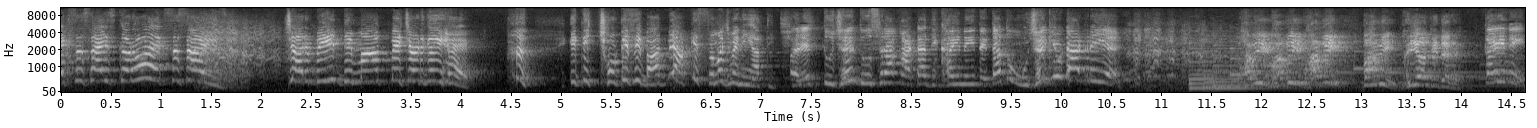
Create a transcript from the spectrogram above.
एक्सरसाइज करो एक्सरसाइज चर्बी दिमाग पे चढ़ गई है। इतनी छोटी सी बात भी आपके समझ में नहीं आती। अरे तुझे दूसरा कांटा दिखाई नहीं देता तो मुझे क्यों डांट रही है? भाभी भाभी भाभी भाभी भैया किधर है? कहीं नहीं।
